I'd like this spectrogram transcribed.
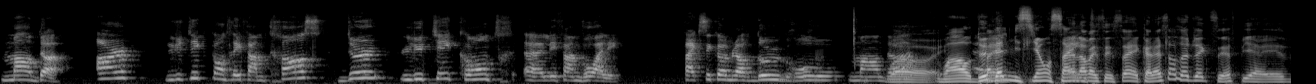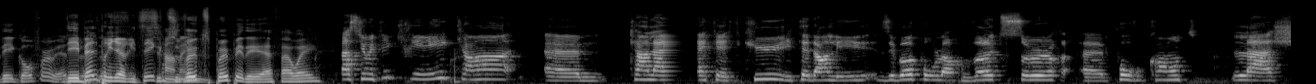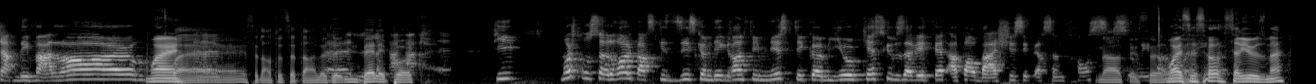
mandats. Un, lutter contre les femmes trans. Deux, lutter contre euh, les femmes voilées. Fait que c'est comme leurs deux gros mandats. Wow, deux Ben, belles missions, Ah cinq. non, mais c'est ça, ils connaissent leurs objectifs, puis euh, they go for it. Des belles dire. priorités si quand tu même. veux, tu peux PDF, ah ouais. Parce qu'ils ont été créés quand, euh, quand la FFQ était dans les débats pour leur vote sur euh, pour ou contre la charte des valeurs. Ouais. Ouais, c'est dans tout ce temps-là. Une belle la- époque. Puis moi, je trouve ça drôle parce qu'ils se disent comme des grandes féministes. T'es comme yo, qu'est-ce que vous avez fait à part bâcher ces personnes trans? Non, c'est ça. Ouais, c'est ça, sérieusement.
